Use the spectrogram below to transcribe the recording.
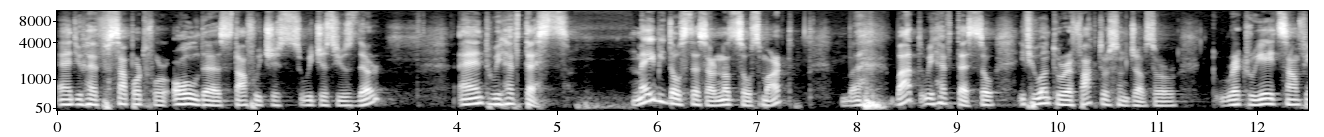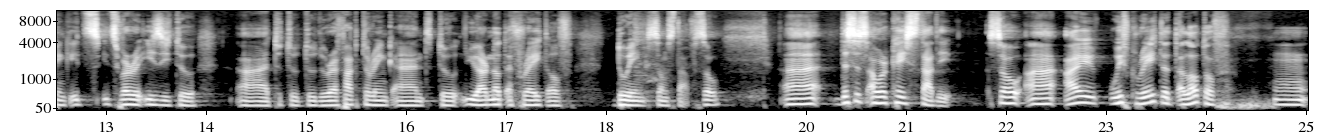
and you have support for all the stuff which is which is used there. And we have tests. Maybe those tests are not so smart, but, but we have tests. So if you want to refactor some jobs or recreate something, it's it's very easy to uh, to, to, to do refactoring and to you are not afraid of doing some stuff. So uh, this is our case study so uh, I we've created a lot of um,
